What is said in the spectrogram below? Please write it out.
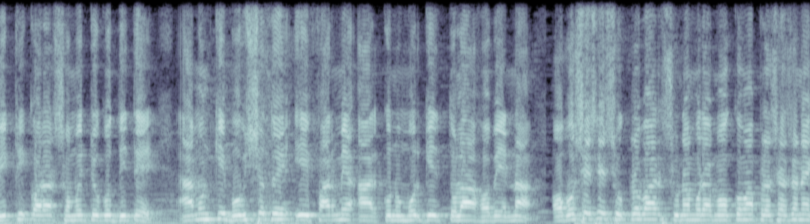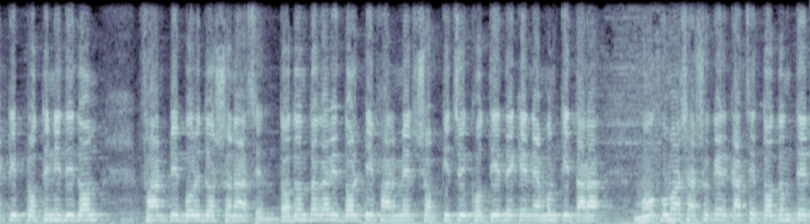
বিক্রি করার সময়টুকু দিতে, এমনকি ভবিষ্যতে এই ফার্মে আর কোনো মুরগি তোলা হবে না। অবশেষে শুক্রবার সুনামুরা মহকুমা প্রশাসনে একটি প্রতিনিধি দল ফার্মটি পরিদর্শনে আসেন। তদন্তকারী দলটি ফার্মের সবকিছুই খতিয়ে দেখেন, এমনকি তারা মহকুমা শাসকের কাছে তদন্তের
